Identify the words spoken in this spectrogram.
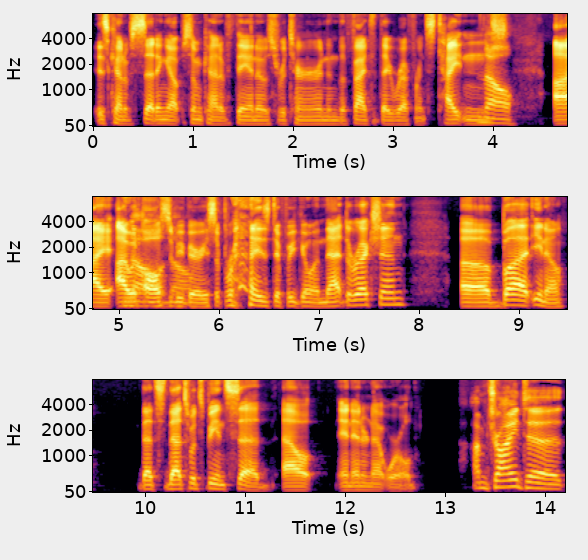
is kind of setting up some kind of Thanos return, and the fact that they reference Titans. No. I, I would No, also be very surprised if we go in that direction. Uh, but you know, that's that's what's being said out in internet world. I'm trying to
